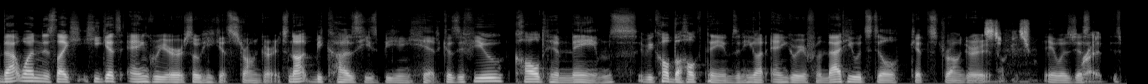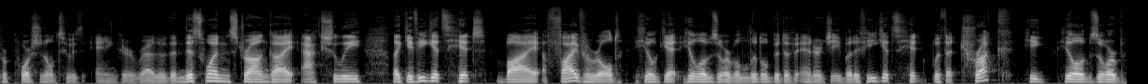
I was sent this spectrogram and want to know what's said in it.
That one is like he gets angrier, so he gets stronger. It's not because he's being hit. Because if you called him names, if you called the Hulk names, and he got angrier from that, he would still get stronger. still gets stronger. It was just Right. it's proportional to his anger, rather than this one strong guy actually like if he gets hit by a five year old, he'll get he'll absorb a little bit of energy. But if he gets hit with a truck, he he'll absorb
